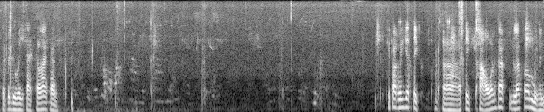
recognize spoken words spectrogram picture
เดี๋ยวไปดูบรรยากาศข้างล่างกันที่พักนี้จะติดอ่าติดเขานะครับ แล้วก็เหมือน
